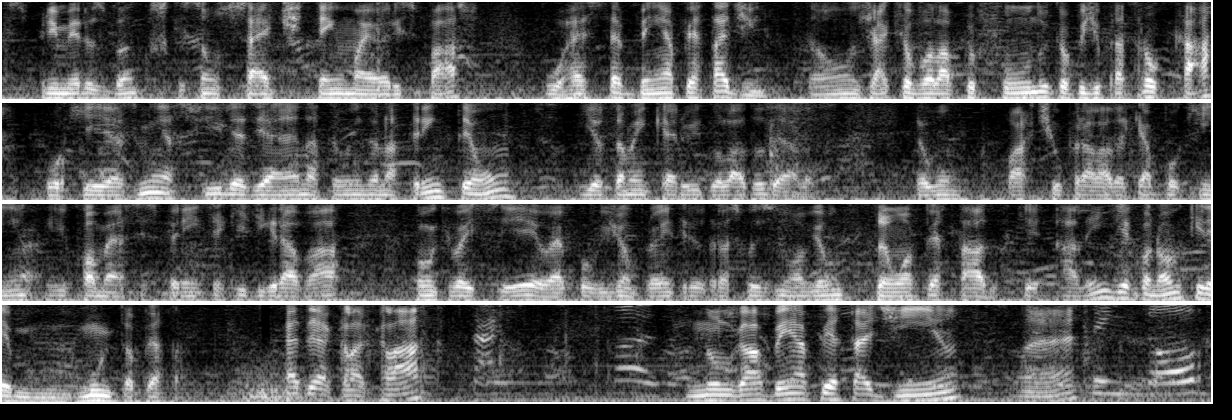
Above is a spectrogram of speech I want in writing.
Os primeiros bancos, que são sete, tem um maior espaço. O resto é bem apertadinho. Então, já que eu vou lá pro fundo, que eu pedi para trocar, porque as minhas filhas e a Ana estão indo na 31 e eu também quero ir do lado delas. Então, partiu para lá daqui a pouquinho e começa a experiência aqui de gravar como que vai ser o Apple Vision Pro, entre outras coisas, num avião tão apertado, porque além de econômico, ele é muito apertado. Cadê a Clá? Num lugar bem apertadinho, né? Tem nove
